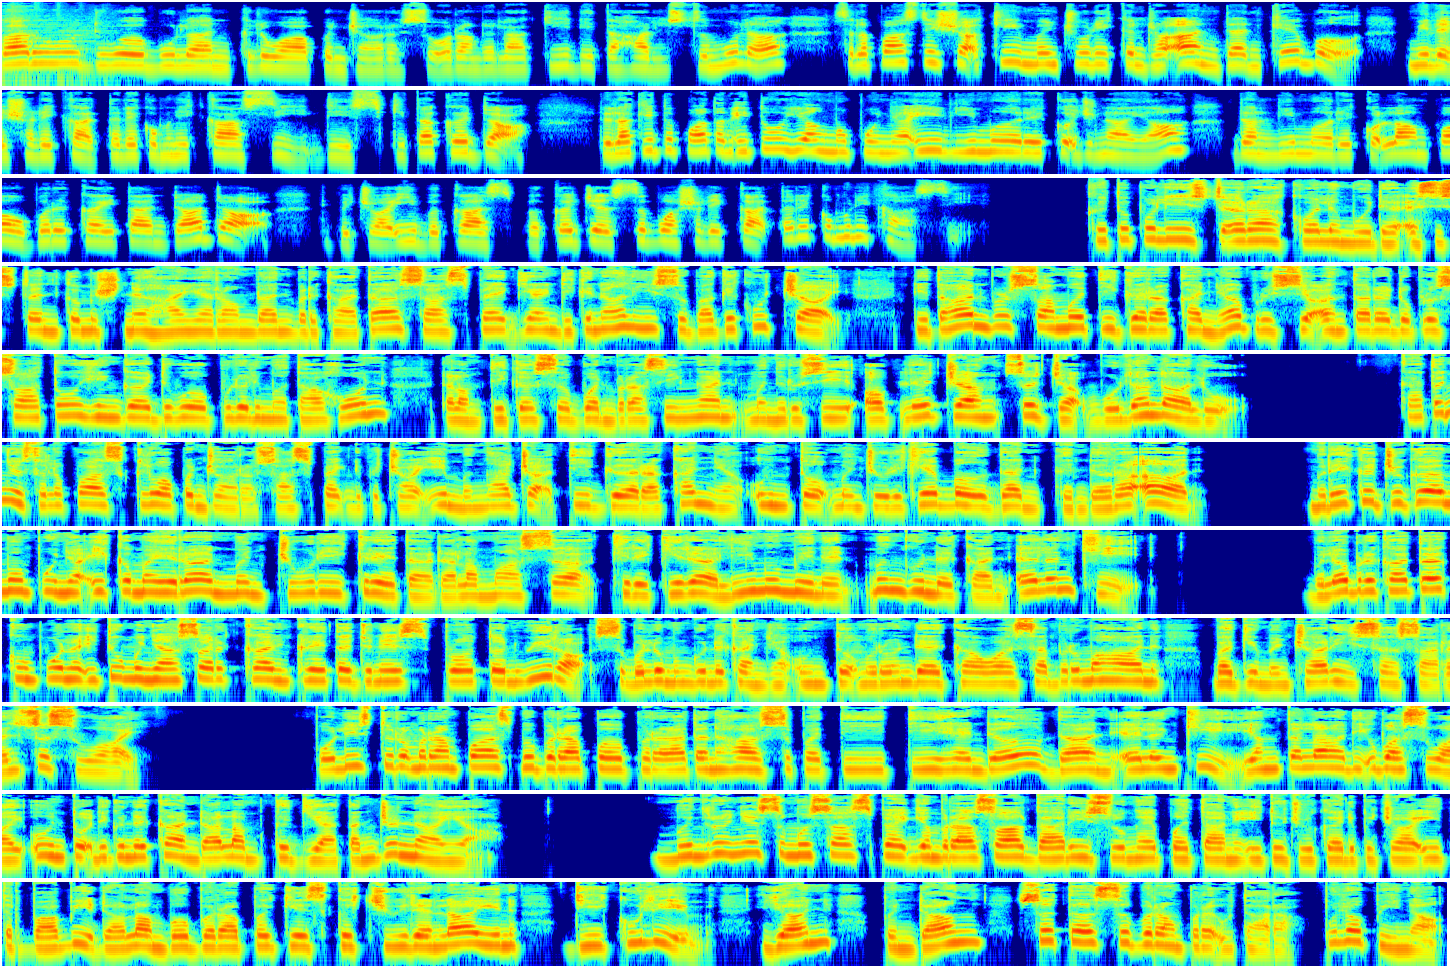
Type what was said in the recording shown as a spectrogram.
Baru dua bulan keluar penjara, seorang lelaki ditahan semula selepas disyaki mencuri kenderaan dan kabel milik syarikat telekomunikasi di sekitar Kedah. Lelaki tempatan itu yang mempunyai lima rekod jenayah dan lima rekod lampau berkaitan dadah dipercayai bekas bekerja sebuah syarikat telekomunikasi. Ketua Polis Daerah Kuala Muda Asisten Komisioner Haya Ramlan berkata suspek yang dikenali sebagai Kucai ditahan bersama tiga rakannya berusia antara 21 hingga 25 tahun dalam tiga serbuan berasingan menerusi Op Lejang sejak bulan lalu. Katanya selepas keluar penjara, suspek dipercayai mengajak tiga rakannya untuk mencuri kabel dan kenderaan. Mereka juga mempunyai kemahiran mencuri kereta dalam masa kira-kira 5 minit menggunakan Allen key. Beliau berkata kumpulan itu menyasarkan kereta jenis Proton Wira sebelum menggunakannya untuk meronda kawasan perumahan bagi mencari sasaran sesuai. Polis turut merampas beberapa peralatan khas seperti T-handle dan Allen key yang telah diubah suai untuk digunakan dalam kegiatan jenayah. Menurutnya, semua suspek yang berasal dari Sungai Petani itu juga dipercayai terbabit dalam beberapa kes kecurian lain di Kulim, Yan, Pendang serta seberang Perai Utara, Pulau Pinang.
